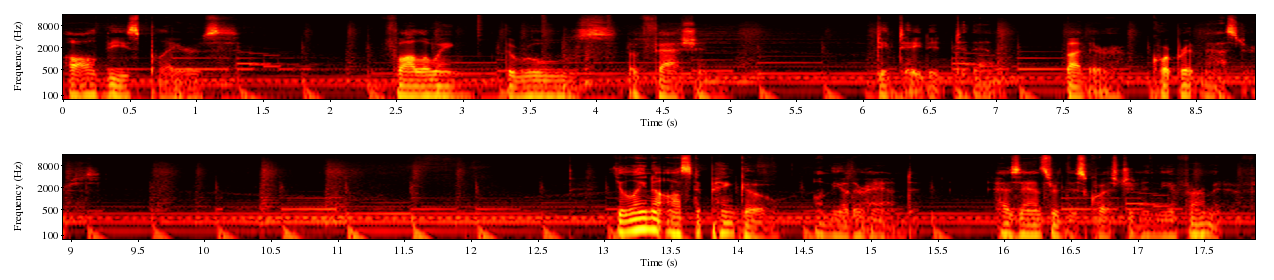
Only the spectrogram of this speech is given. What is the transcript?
All these players following the rules of fashion dictated to them by their corporate masters. Jelena Ostapenko, on the other hand, has answered this question in the affirmative.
